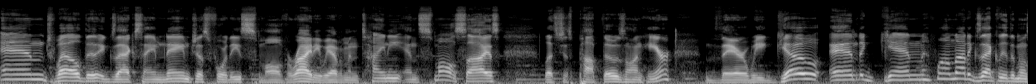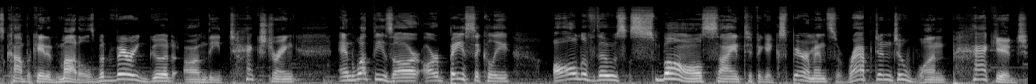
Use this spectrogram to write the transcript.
and, well, the exact same name, just for the small variety. We have them in tiny and small size. Let's just pop those on here. There we go, and again, well, not exactly the most complicated models, but very good on the texturing, and what these are are basically all of those small scientific experiments wrapped into one package.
